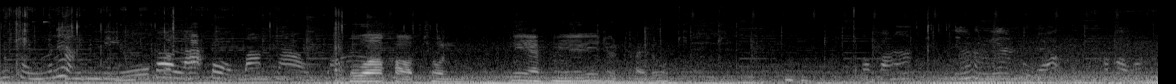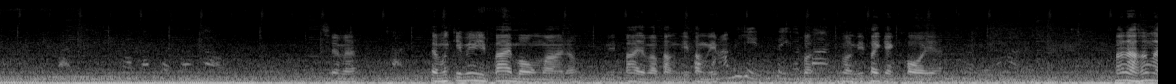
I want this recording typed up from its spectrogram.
มันสูงนะเนี่ยดีก็ละโป่งบ้านเจ้าตัวขอบชน นี่ไงมีนี่จุดถ่ายรูปป๊าป๊ ไหมแต่เมื่อกี้ไม่มีป้ายมองมาเนาะมีป้ายจะมาฝั่งนี้ฝั่งนี้ไม่เห็นใส่กันมาฝั่งนี้ไปแก่งคอยอะข้างหน้าข้างใน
